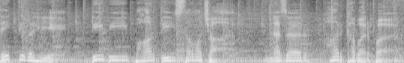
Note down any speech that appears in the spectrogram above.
देखते रहिए डीबी भारती समाचार नज़र हर खबर पर।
